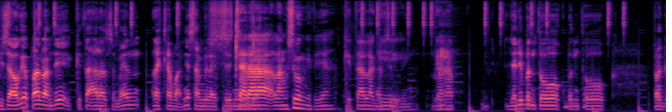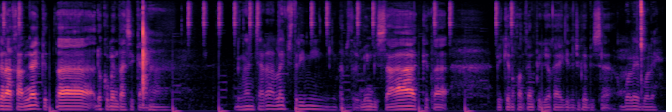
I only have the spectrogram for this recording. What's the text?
Bisa oke Pak nanti kita aransemen rekamannya sambil live streaming. juga. secara langsung gitu ya kita lagi garap Jadi bentuk-bentuk pergerakannya kita dokumentasikan. nah, dengan cara live streaming gitu. Live streaming bisa, kita bikin konten video kayak gini juga bisa. boleh boleh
